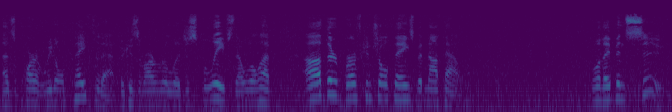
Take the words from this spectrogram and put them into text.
as a part of it. We don't pay for that because of our religious beliefs. Now, we'll have other birth control things, but not that one. Well, they've been sued.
